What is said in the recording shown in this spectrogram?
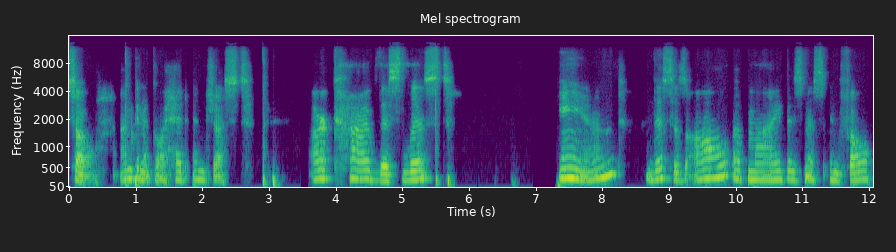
So I'm going to go ahead and just archive this list. And this is all of my business info.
